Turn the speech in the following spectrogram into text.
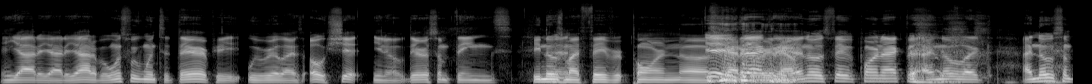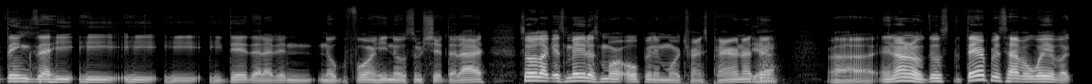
and yada yada yada. But once we went to therapy, we realized, oh shit, you know there are some things. He knows Yeah. my favorite porn uh, Yeah, exactly. now. I know his favorite porn actor. I know like. I know some things that he he he he he did that I didn't know before, and he knows some shit that I. So like, it's made us more open and more transparent. I Yeah. think. Uh, and I don't know, those the therapists have a way of like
